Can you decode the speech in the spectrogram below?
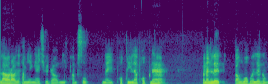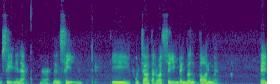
แล้วเราจะทำยังไงให้ชีวิตเรามีความสุขในภพนี้และภพหน้าเพราะฉะนั้นเลย ต้องวกมาเรื่องของศีลนี่แหละนะเรื่องศีลที่พระเจ้าตรัสว่าศีลเป็นเบื้องต้นเนี่ยเป็น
